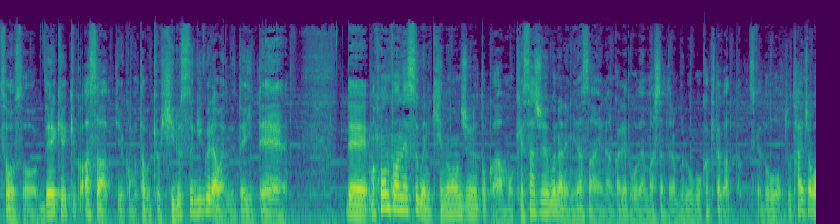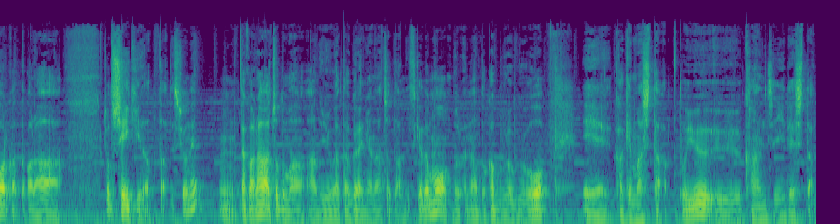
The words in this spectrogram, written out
そうそう。で、結局朝っていうかもう多分今日昼過ぎぐらいまで寝ていて、で、まあ、本当はね、すぐに昨日中とか、もう今朝中ぐらいに皆さんへなんかありがとうございましたみたいなブログを書きたかったんですけど、ちょっと体調が悪かったから、ちょっとシェイキーだったんですよね。うん。だから、ちょっとまあ、あの、夕方ぐらいにはなっちゃったんですけども、なんとかブログを、えー、書けましたという感じでした。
